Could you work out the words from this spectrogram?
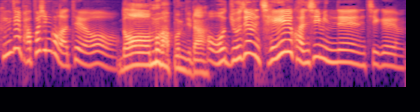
굉장히 바쁘신 것 같아요. 너무 바쁩니다. 어, 요즘 제일 관심 있는 지금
